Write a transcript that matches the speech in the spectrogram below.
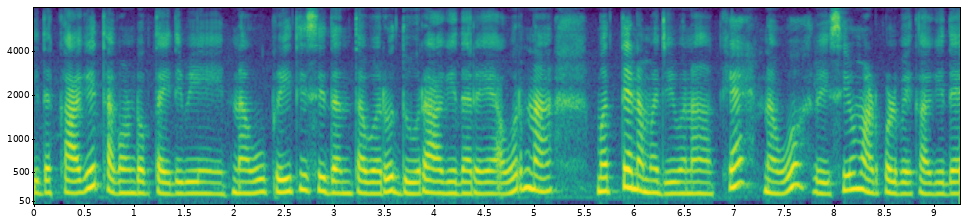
ಇದಕ್ಕಾಗಿ ತಗೊಂಡೋಗ್ತಾ ಇದ್ದೀವಿ. ನಾವು ಪ್ರೀತಿಸಿದಂಥವರು ದೂರ ಆಗಿದ್ದಾರೆ. ಅವ್ರನ್ನ ಮತ್ತೆ ನಮ್ಮ ಜೀವನಕ್ಕೆ ನಾವು ರಿಸೀವ್ ಮಾಡಿಕೊಳ್ಬೇಕಾಗಿದೆ.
